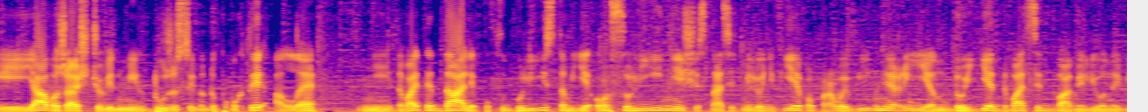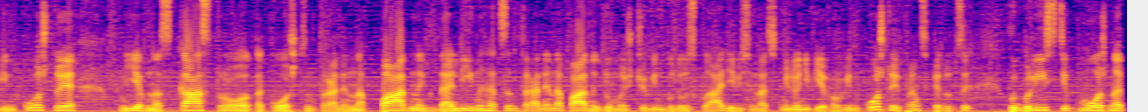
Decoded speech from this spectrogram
І я вважаю, що він міг дуже сильно допомогти, але. Ні, давайте далі по футболістам. Є Орсоліні, 16 мільйонів євро, правий Вінгер, є Ндоє, 22 мільйони він коштує. Є в нас Кастро, також центральний нападник, Далінга, центральний нападник. Думаю, що він буде у складі. 18 мільйонів євро він коштує. В принципі, до цих футболістів можна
